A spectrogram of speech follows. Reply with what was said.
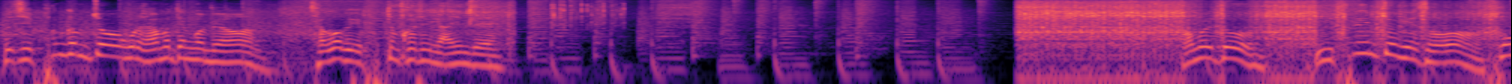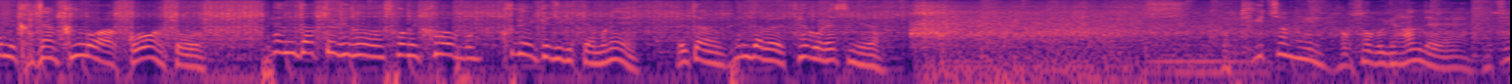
그렇지 판금 쪽으로 잘못된 거면 작업이 보통 커지는 게 아닌데 아무래도 이 프레임 쪽에서 소음이 가장 큰 것 같고 또 펜다 쪽에서 소음이 커, 크게 느껴지기 때문에 일단은 펜다를 태고를 했습니다 뭐 특이점이 없어 보긴 한데 그치?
